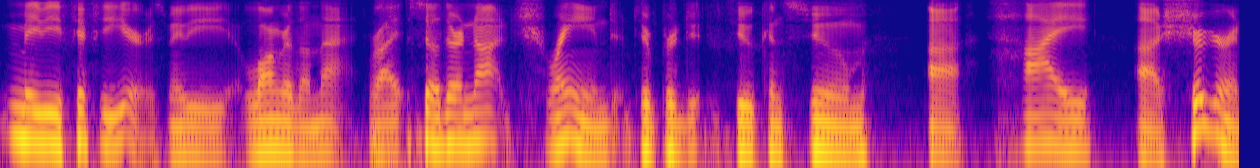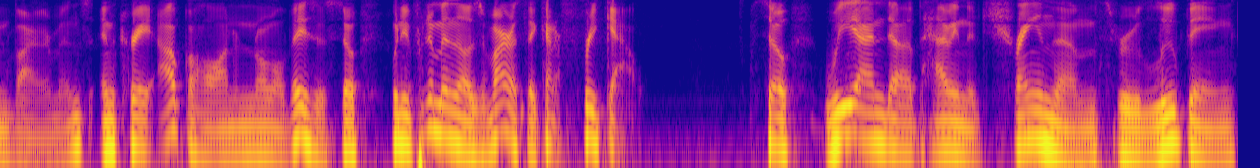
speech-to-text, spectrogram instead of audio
maybe 50 years, maybe longer than that. Right. So they're not trained to produce to consume uh, high uh, sugar environments and create alcohol on a normal basis. So when you put them in those environments, they kind of freak out. So we end up having to train them through looping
